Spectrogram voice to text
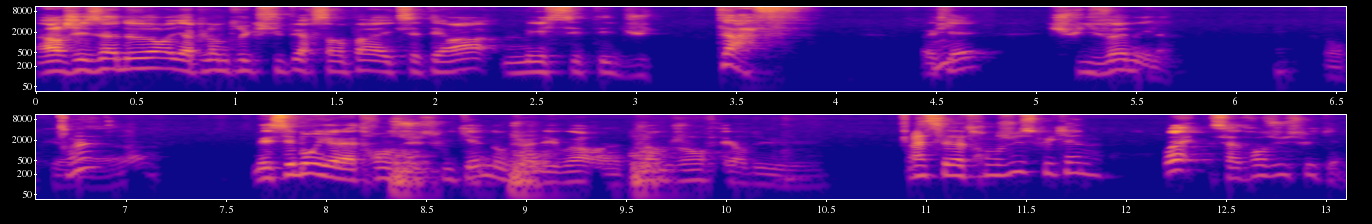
Alors, je les adore, il y a plein de trucs super sympas, etc. Mais c'était du taf. Ok? Je suis vanné là. Donc, euh, Mmh. Ouais. Mais c'est bon, il y a la tranche ce week-end, donc je vais aller voir euh, plein de gens faire du. Ah, c'est la tranche juste ce week-end? Ouais, la tranche ce week-end.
